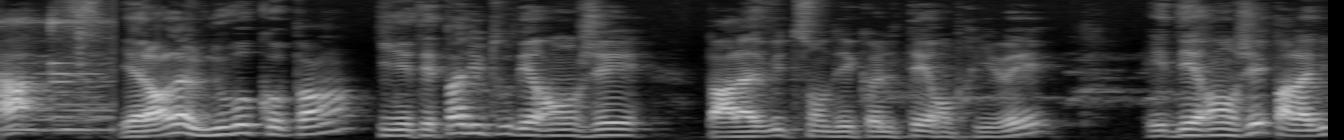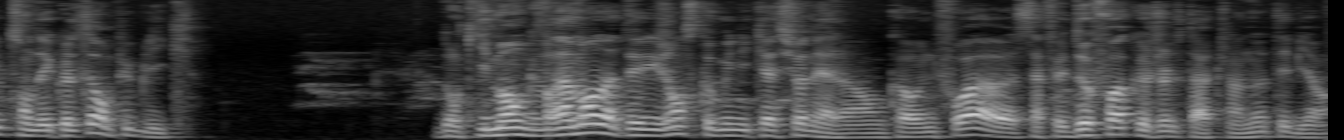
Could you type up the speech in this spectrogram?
Ah Et alors là, le nouveau copain, qui n'était pas du tout dérangé par la vue de son décolleté en privé, est dérangé par la vue de son décolleté en public. Donc il manque vraiment d'intelligence communicationnelle. Hein. Encore une fois, ça fait deux fois que je le tacle, hein, notez bien.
